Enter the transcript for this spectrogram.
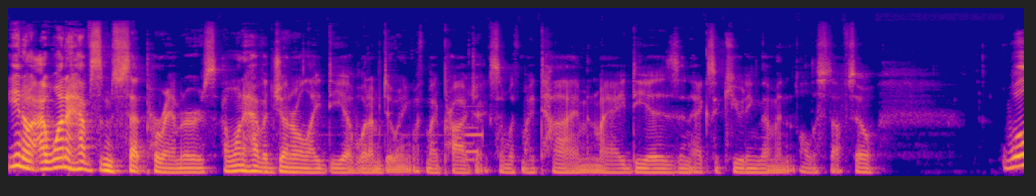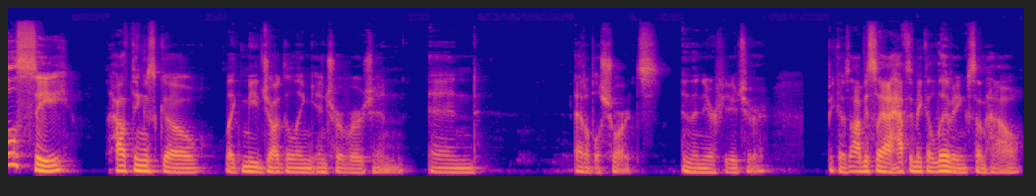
you know, I want to have some set parameters. I want to have a general idea of what I'm doing with my projects and with my time and my ideas and executing them and all this stuff. So we'll see how things go, like me juggling introversion and edible shorts in the near future. Because obviously, I have to make a living somehow,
